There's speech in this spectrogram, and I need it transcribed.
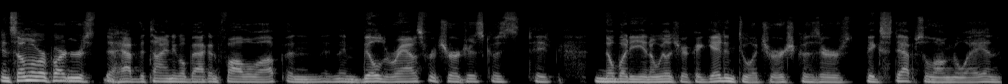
and some of our partners that have the time to go back and follow up and, and then build ramps for churches because nobody in a wheelchair could get into a church because there's big steps along the way and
